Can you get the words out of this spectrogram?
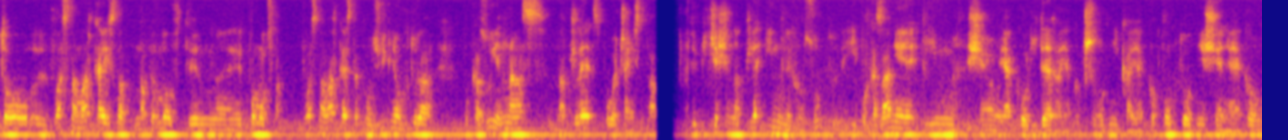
to własna marka jest na, na pewno w tym e, pomocna. Własna marka jest taką dźwignią, która pokazuje nas na tle społeczeństwa, wybicie się na tle innych osób i pokazanie im się jako lidera, jako przewodnika, jako punktu odniesienia, jako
